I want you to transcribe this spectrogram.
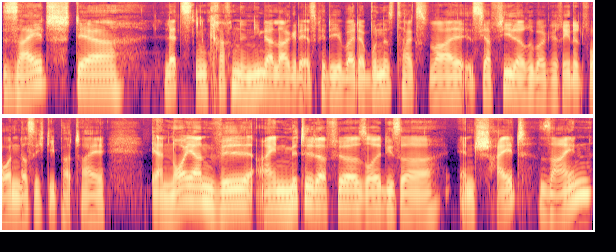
Seit der letzten krachenden Niederlage der SPD bei der Bundestagswahl ist ja viel darüber geredet worden, dass sich die Partei erneuern will. Ein Mittel dafür soll dieser Entscheid sein.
